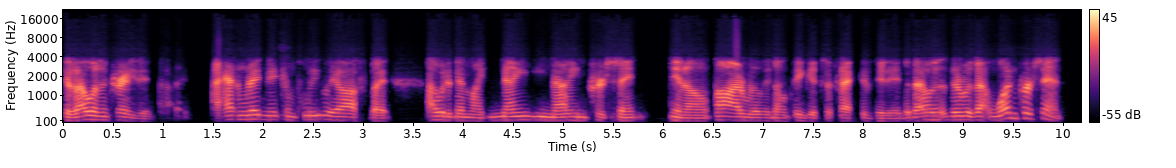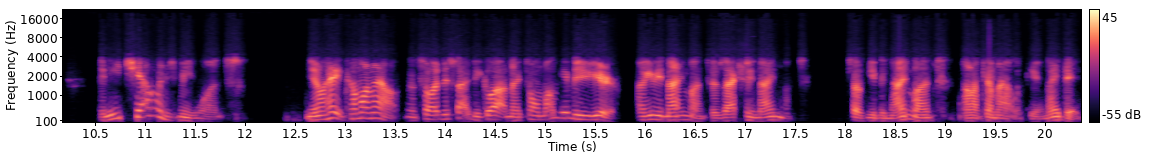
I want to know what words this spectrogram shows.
because I wasn't crazy about it. I hadn't written it completely off, but I would have been like 99%, you know, oh, I really don't think it's effective today. But that was, there was that 1%. And he challenged me once, you know, hey, come on out. And so I decided to go out and I told him, I'll give you a year. I'll give you nine months. It was actually nine months. So I'll give you nine months and I'll come out with you. And I did.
